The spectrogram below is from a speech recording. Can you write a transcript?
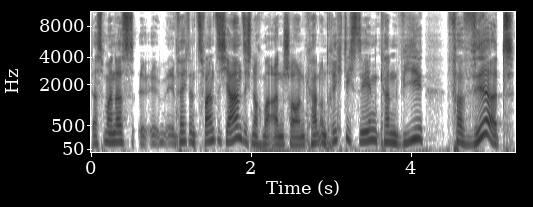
dass man das äh, vielleicht in 20 Jahren sich nochmal anschauen kann und richtig sehen kann, wie verwirrt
